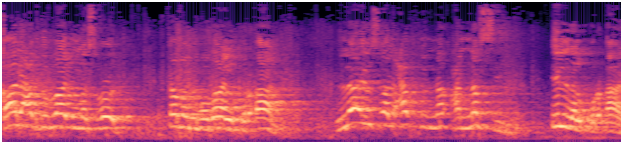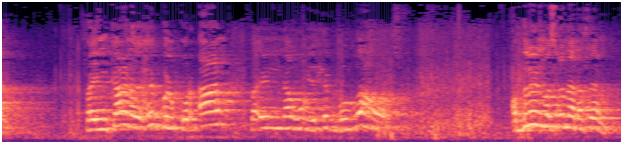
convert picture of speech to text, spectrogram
قال عبد الله بن مسعود كما من فضائل القرآن لا يسأل عبد عن نفسه إلا القرآن فإن كان يحب القرآن فإنه يحب الله ورسوله عبد الله بن مسعود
